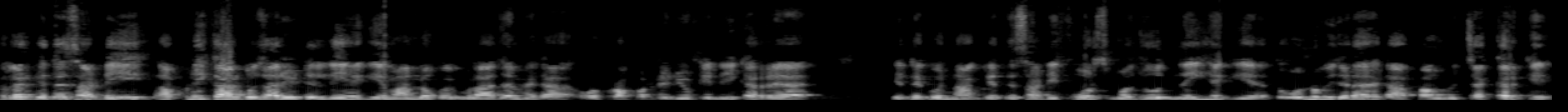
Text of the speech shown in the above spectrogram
ਅਗਰ ਕਿਤੇ ਸਾਡੀ ਆਪਣੀ ਕਾਰਗੁਜ਼ਾਰੀ ਢਿੱਲੀ ਹੈਗੀ ਹੈ, ਮੰਨ ਲਓ ਕੋਈ ਮੁਲਾਜ਼ਮ ਹੈਗਾ, ਉਹ ਪ੍ਰੋਪਰਲੀ ਡਿਊਟੀ ਨਹੀਂ ਕਰ ਰਿਹਾ ਹੈ, ਕਿਤੇ ਕੋਈ ਨਾਕੇ ਤੇ ਸਾਡੀ ਫੋਰਸ ਮੌਜੂਦ ਨਹੀਂ ਹੈਗੀ ਹੈ, ਤਾਂ ਉਹਨੂੰ ਵੀ ਜਿਹੜਾ ਹੈਗਾ ਆਪਾਂ ਉਹਨੂੰ ਚੈੱਕ ਕਰਕੇ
